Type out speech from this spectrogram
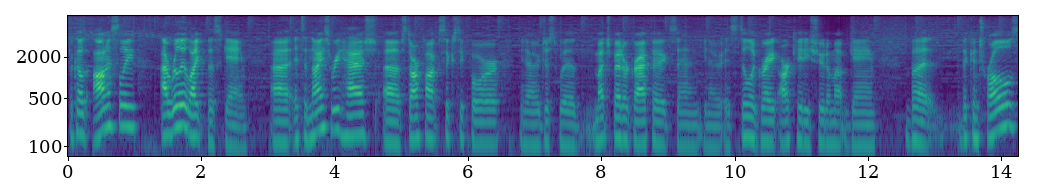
Because honestly, I really like this game. Uh, it's a nice rehash of Star Fox 64, you know, just with much better graphics and, you know, it's still a great arcadey shoot 'em up game. But the controls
